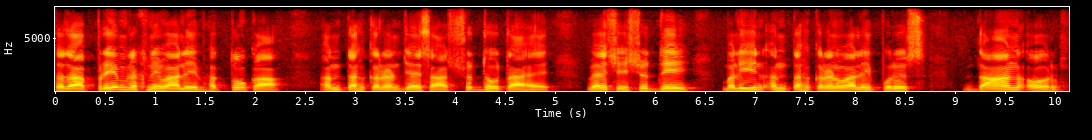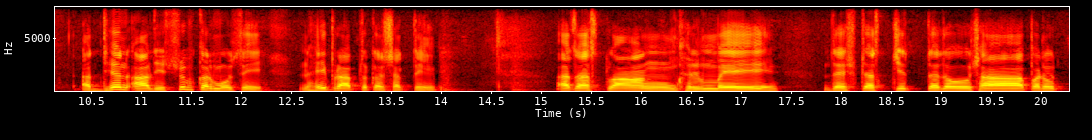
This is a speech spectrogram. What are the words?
सदा प्रेम रखने वाले भक्तों का अंतकरण जैसा शुद्ध होता है, वैसे शुद्धि, मलिन अंतकरण वाले पुरुष दान और अध्ययन आदि शुभ कर्मों से नहीं प्राप्त कर सकते। अतस्वांघ्रमे दृष्टचित्तदोषापनुत्त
